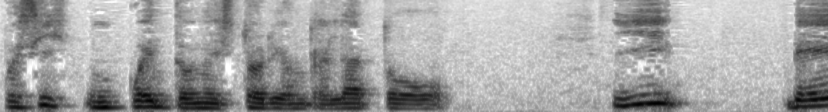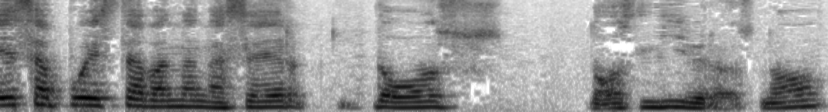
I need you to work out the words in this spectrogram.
pues sí, un cuento, una historia, un relato. Y de esa apuesta van a nacer dos dos libros, ¿no?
